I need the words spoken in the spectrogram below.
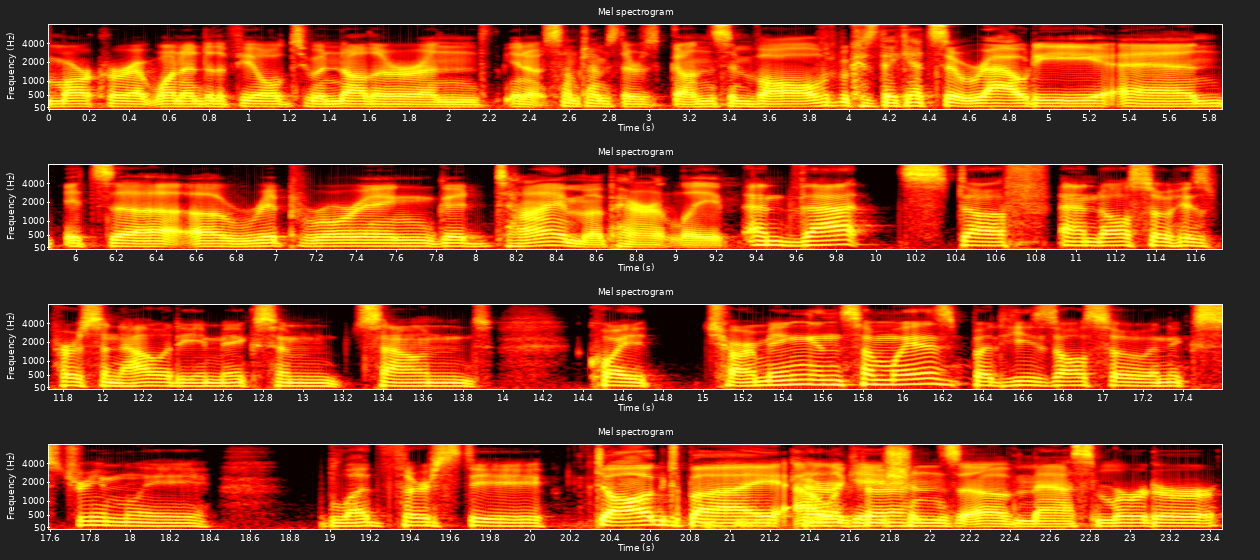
marker at one end of the field to another and you know sometimes there's guns involved because they get so rowdy and it's a, a rip roaring good time apparently. And that stuff and also his personality makes him sound quite charming in some ways but he's also an extremely bloodthirsty dogged by allegations of mass murder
